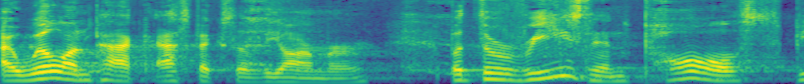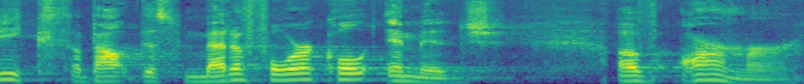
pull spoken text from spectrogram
I, will unpack aspects of the armor, but the reason Paul speaks about this metaphorical image of armor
